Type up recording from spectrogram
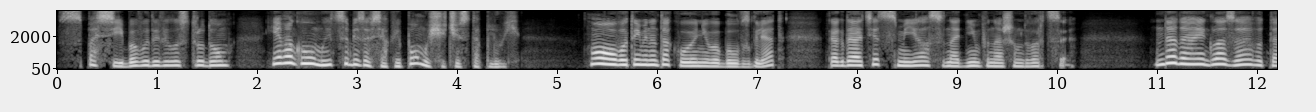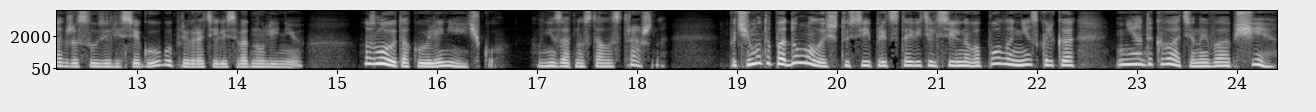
«Спасибо», — выдавила с трудом. «Я могу умыться безо всякой помощи, чистоплюй». О, вот именно такой у него был взгляд, когда отец смеялся над ним в нашем дворце. Да-да, и глаза вот так же сузились, и губы превратились в одну линию. Злую такую линеечку. Внезапно стало страшно. Почему-то подумалось, что сей представитель сильного пола несколько неадекватен и вообще.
